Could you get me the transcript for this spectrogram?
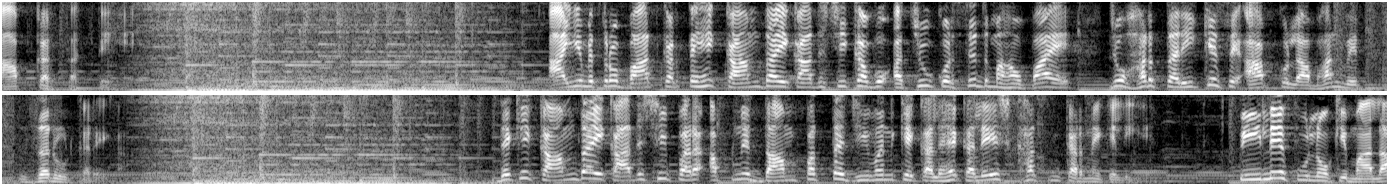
आप कर सकते हैं। आइए मित्रों, बात करते हैं कामदा एकादशी का वो अचूक और सिद्ध महाउपाय जो हर तरीके से आपको लाभान्वित ज़रूर करेगा। देखिए, कामदा एकादशी पर अपने दाम्पत्य जीवन के कलह कलेश खत्म करने के लिए पीले फूलों की माला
